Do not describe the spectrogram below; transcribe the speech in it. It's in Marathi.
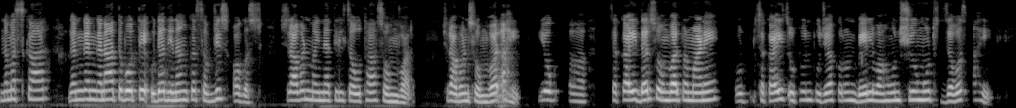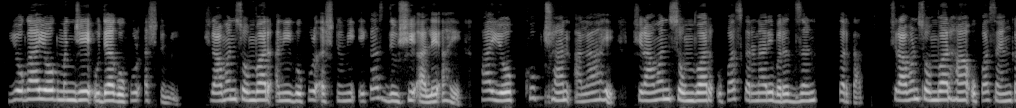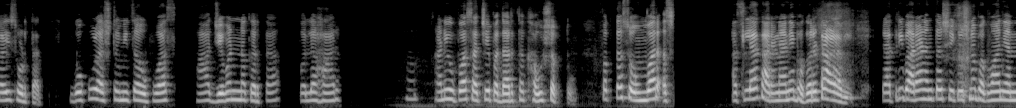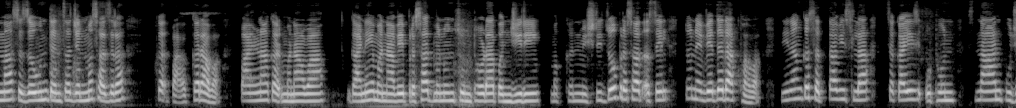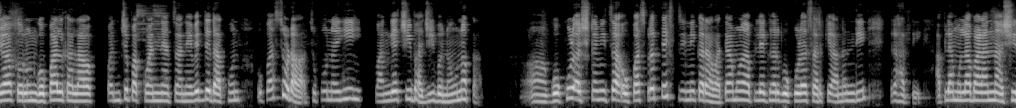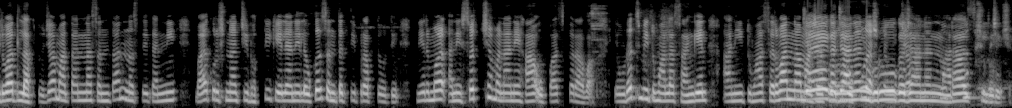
नमस्कार. गणगणगणात बोते उद्या दिनांक सव्वीस ऑगस्ट. श्रावण महिन्यातील चौथा सोमवार. श्रावण सोमवार आहे. योग सकाळी दर सोमवारप्रमाणे उठ सकाळीच उठून पूजा करून बेल वाहून शिवमूठ जवस आहे. योगायोग म्हणजे उद्या गोकुळ अष्टमी. श्रावण सोमवार आणि गोकुळ अष्टमी एकाच दिवशी आले आहे. हा योग खूप छान आला आहे. श्रावण सोमवार उपास करणारे बरेच जण करतात. श्रावण सोमवार हा उपास सायंकाळी सोडतात. गोकुळ अष्टमीचा उपवास हा जेवण न करता फलहार आणि उपवासाचे पदार्थ खाऊ शकतो. फक्त सोमवार अस असल्या कारणाने भगर टाळावी. रात्री बारानंतर श्रीकृष्ण भगवान यांना सजवून त्यांचा जन्म साजरा क पा करावा. पाळणा कर म्हणावा गाणे म्हणावे प्रसाद म्हणून सुंठोडा पंजिरी मक्खन मिश्री जो प्रसाद असेल तो नैवेद्य दाखवावा. दिनांक सत्तावीसला सकाळी उठून स्नान पूजा करून गोपालकाला पंचपक्वान्याचा नैवेद्य दाखवून उपास सोडावा. चुकूनही वांग्याची भाजी बनवू नका. गोकुळ अष्टमीचा उपास प्रत्येक स्त्रीने करावा. त्यामुळे आपले घर गोकुळासारखे आनंदी राहते. आपल्या मुलाबाळांना आशीर्वाद लागतो. ज्या मातांना संतान नसते त्यांनी बाळकृष्णाची भक्ती केल्याने लवकर संतती प्राप्त होते. निर्मळ आणि स्वच्छ मनाने हा उपास करावा. एवढंच मी तुम्हाला सांगेल आणि तुम्हा सर्वांना माझ्याकडून गजानन गुरु गजानन महाराज. शुभेच्छा.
